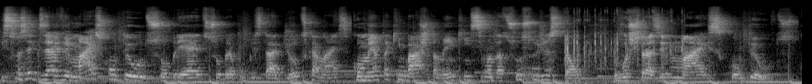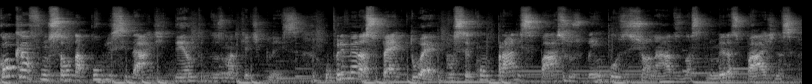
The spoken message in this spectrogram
E se você quiser ver mais conteúdo sobre ads, sobre a publicidade de outros canais, comenta aqui embaixo também que em cima da sua sugestão eu vou te trazer mais conteúdos. Qual que é a função da publicidade dentro dos marketplaces? O primeiro aspecto é você comprar espaços bem posicionados nas primeiras páginas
